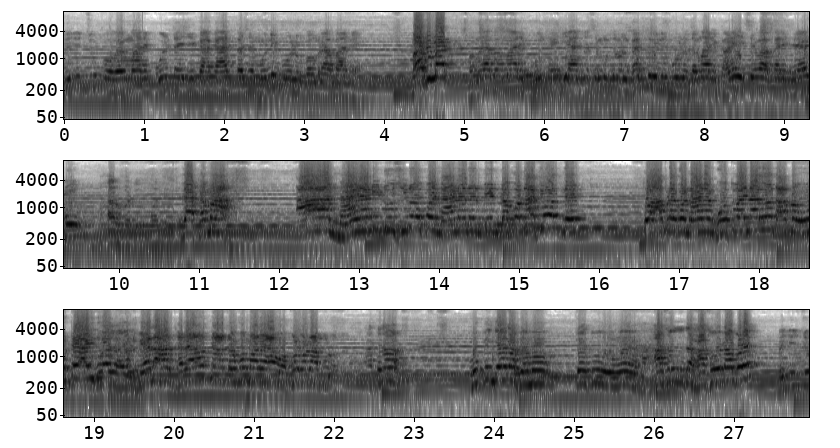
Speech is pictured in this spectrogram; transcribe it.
બીજું ચૂકો હવે મારી ભૂલ થઈ ગઈ કાકા આજ પછી હું નહીં બોલું ભમરાબા ને માફી માંગ ભમરાબા મારી ભૂલ થઈ ગઈ આજ પછી હું તમને ગતું નહીં બોલું તમારી ઘણી સેવા કરી રેડી પોતે. ખમા. આ નાયણાની ડોશીનો કોઈ નાયણાને બેન ડકો નાખ્યો હોત ને. તો આપણે કોઈ નાયણા ગોતવાય ના દો આપણે ઊંટે આવી દો વેલા હાર ઘરે આવો ને આ ડકો મારે આવો પડવો ના પડો આ તો ના જાય ના ભેમો કે તું હાસો તો હાસો ના પડે બીજું જો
